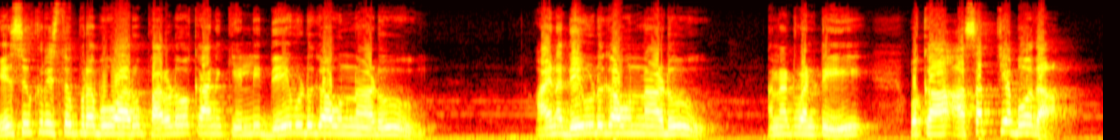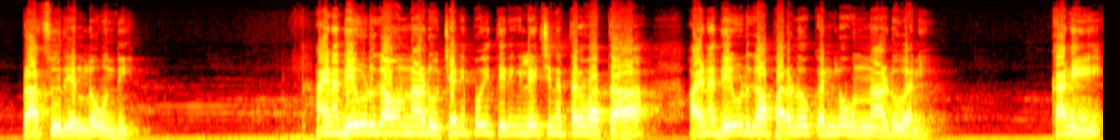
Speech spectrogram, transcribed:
యేసుక్రీస్తు ప్రభువారు పరలోకానికి వెళ్ళి దేవుడుగా ఉన్నాడు. ఆయన దేవుడుగా ఉన్నాడు అన్నటువంటి ఒక అసత్య బోధ ప్రాచుర్యంలో ఉంది. ఆయన దేవుడుగా ఉన్నాడు చనిపోయి తిరిగి లేచిన తర్వాత ఆయన దేవుడుగా పరలోకంలో ఉన్నాడు అని. కానీ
